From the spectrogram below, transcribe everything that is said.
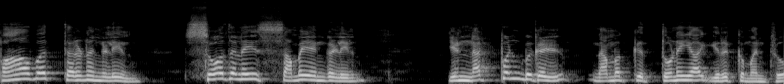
பாவ தருணங்களில் சோதனை சமயங்களில் இந்நற்பண்புகள் நமக்கு துணையாய் இருக்குமன்றோ?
